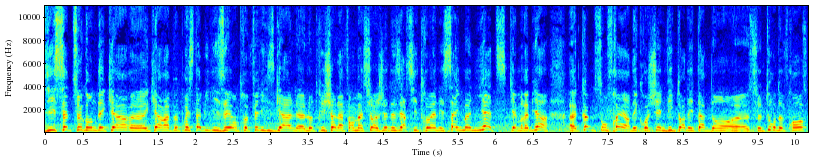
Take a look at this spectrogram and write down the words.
17 secondes d'écart, euh, écart à peu près stabilisé entre Félix Gall, euh, l'Autrichien à la formation AG2R Citroën et Simon Yates qui aimerait bien, euh, comme son frère, décrocher une victoire d'étape dans euh, ce Tour de France.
